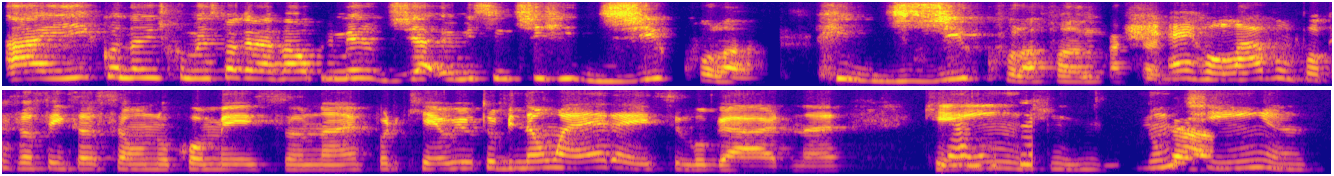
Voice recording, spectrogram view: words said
aí, quando a gente começou a gravar o primeiro dia, eu me senti ridícula ridícula falando com a câmera. É, rolava um pouco essa sensação no começo, né? Porque o YouTube não era esse lugar, né? Quem, quem não tinha.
